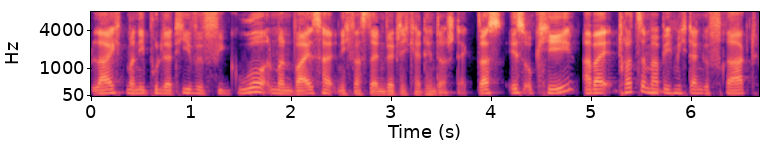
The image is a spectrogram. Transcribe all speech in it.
leicht manipulative Figur und man weiß halt nicht, was da in Wirklichkeit hintersteckt. Das ist okay, aber trotzdem habe ich mich dann gefragt,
